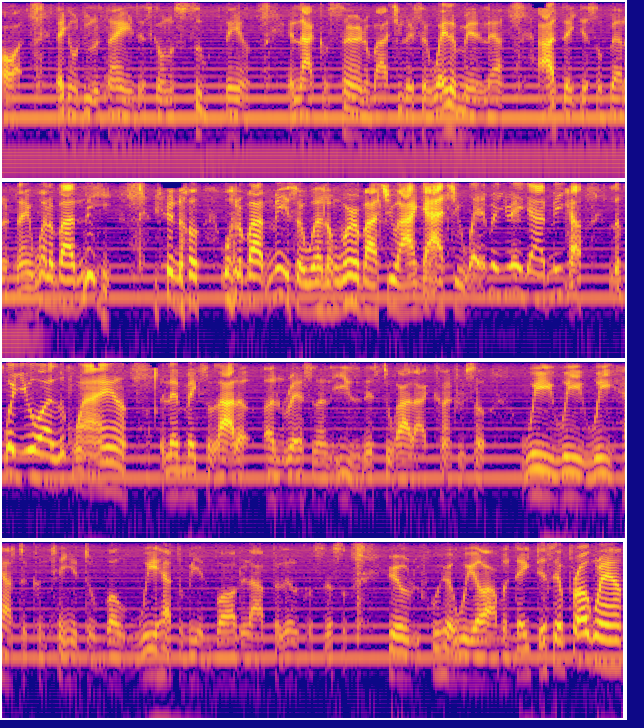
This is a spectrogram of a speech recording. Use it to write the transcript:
heart. They're gonna do the things that's gonna suit them and not concerned about you. They say, wait a minute now, I think it's a better thing. What about me? You know, what about me? So, well, don't worry about you. I got you. Wait a minute, you ain't got me. Look where you are. Look where I am and that makes a lot of unrest and uneasiness throughout our country. So we we we have to continue to vote. We have to be involved in our political system. Here, here we are. I'm gonna date this here program.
